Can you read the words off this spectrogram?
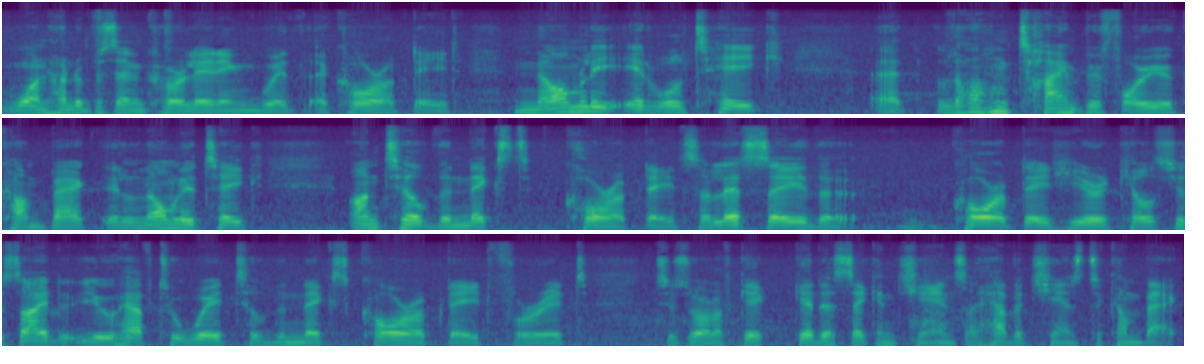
100% correlating with a core update normally it will take a long time before you come back. It'll normally take until the next core update. So let's say the core update here kills your site, you have to wait till the next core update for it to sort of get, get a second chance I have a chance to come back.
